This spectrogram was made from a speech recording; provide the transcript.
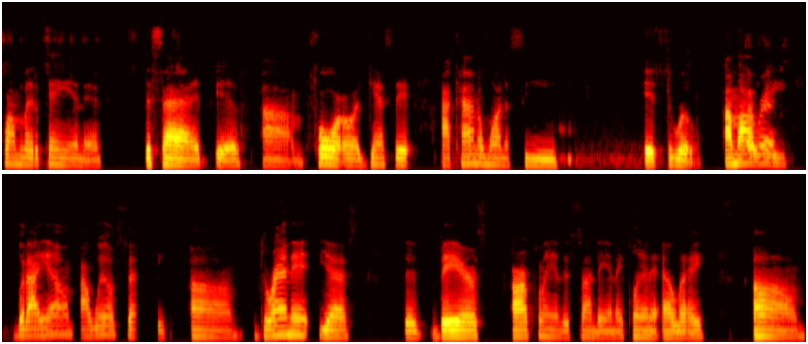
formulate opinion and decide if I'm for or against it, I kind of want to see it through. I'm Okay. already, but I am. I will say, um, granted, yes, the Bears are playing this Sunday and they playing in LA. Um,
